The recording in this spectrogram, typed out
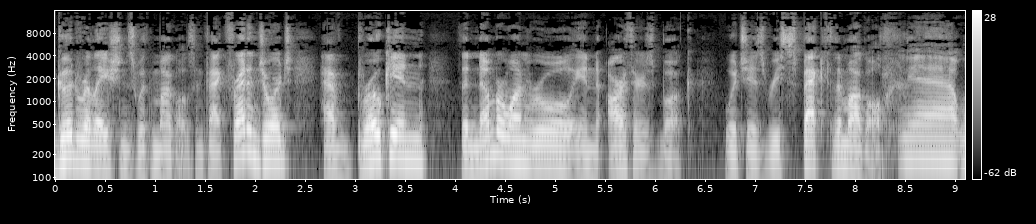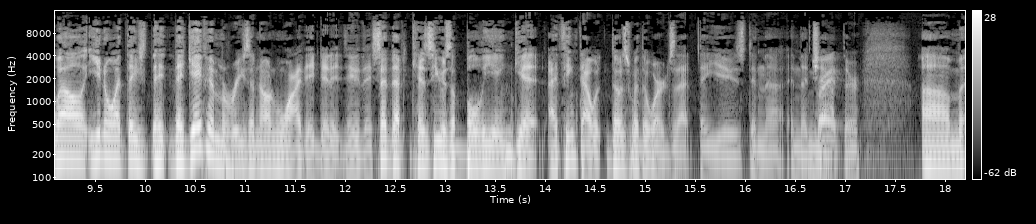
good relations with muggles. In fact, Fred and George have broken the number one rule in Arthur's book, which is respect the muggle. Yeah, well, you know what? They, they they gave him a reason on why they did it. Too. They said that because he was a bullying git. I think that w- those were the words that they used in the in the chapter. Um,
